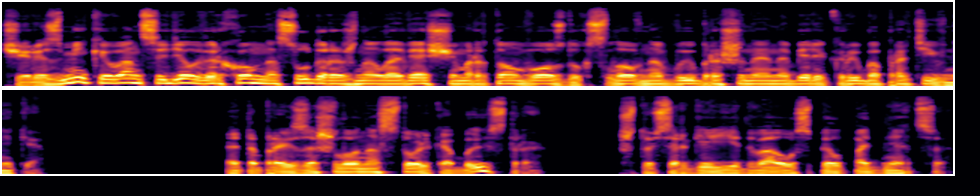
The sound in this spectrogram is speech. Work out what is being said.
Через миг Иван сидел верхом на судорожно ловящем ртом воздух, словно выброшенная на берег рыба противника. Это произошло настолько быстро, что Сергей едва успел подняться.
